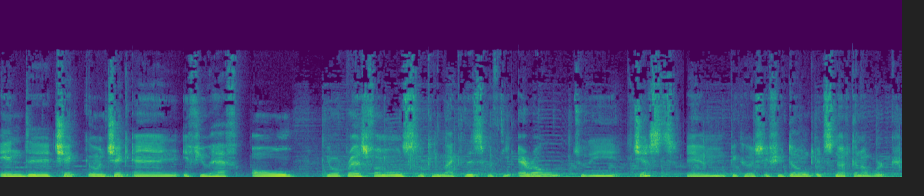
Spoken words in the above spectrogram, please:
And uh, check go and check and if you have all your brass funnels looking like this with the arrow to the chest um, because if you don't it's not gonna work.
